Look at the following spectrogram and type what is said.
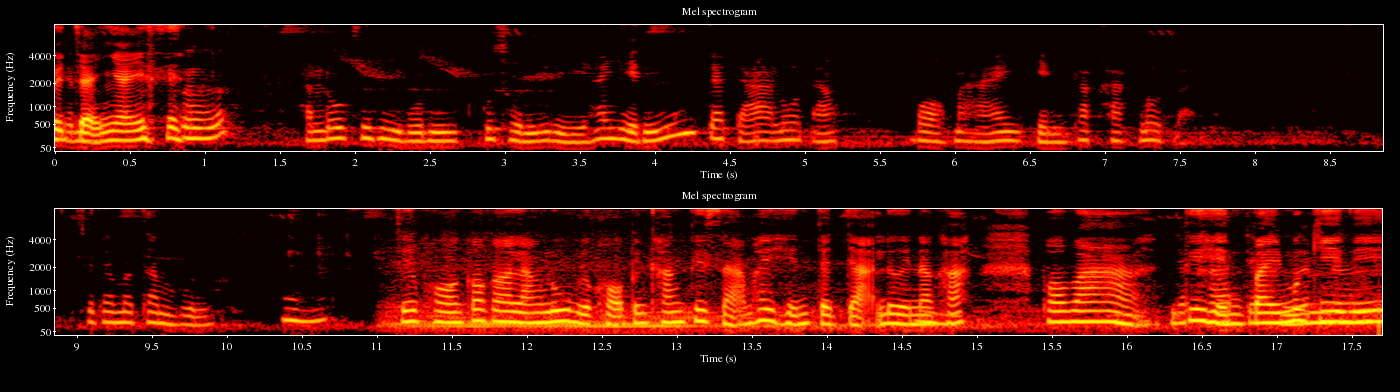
เป็นใจไงเออทันลูกที่มีบุญกุศลดีๆให้เห็นจ้าจ้าโลดเอาบอกมาให้เห็นคักๆโลดแบบจะได้มาทำบุญ เจ๊พรก็กำลังรูปอยู่ขอเป็นครั้งที่สามให้เห็นจะจะๆเลยนะคะ เพราะว่าที่เห็นไปเมื่อกี้นี้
